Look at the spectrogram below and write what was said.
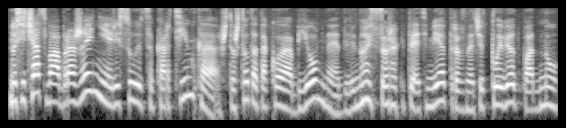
Но сейчас воображение рисуется картинка, что что-то такое объемное, длиной 45 метров, значит, плывет по дну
